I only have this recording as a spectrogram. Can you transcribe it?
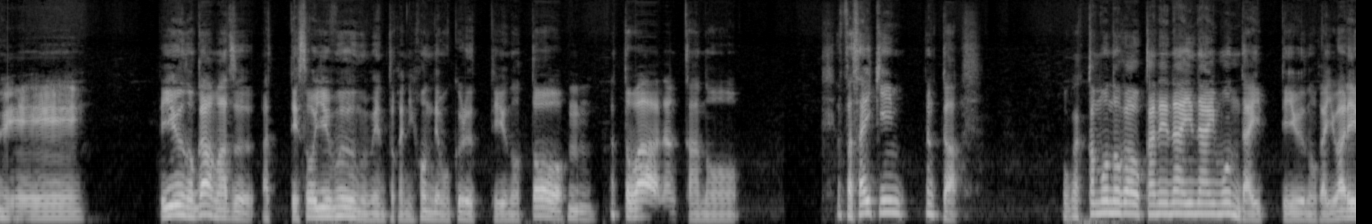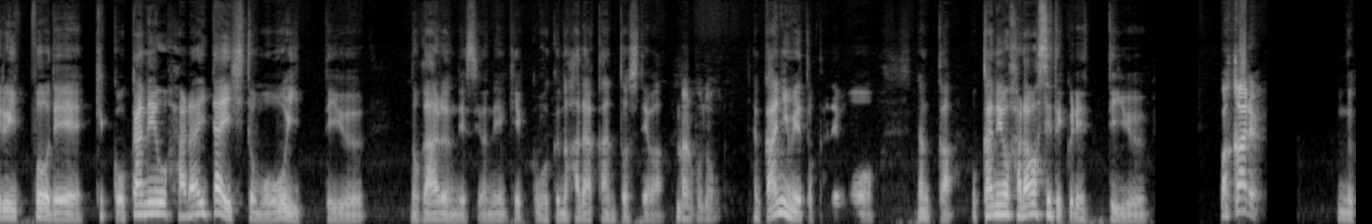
へえ。っていうのがまずあって、そういうムーブメントが日本でも来るっていうのと、うん。あとはなんかあの、やっぱ最近なんか、若者がお金ないない問題っていうのが言われる一方で、結構お金を払いたい人も多いっていうのがあるんですよね。結構僕の肌感としては。なるほど。なんかアニメとかでも、なんかお金を払わせてくれっていうわかるの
